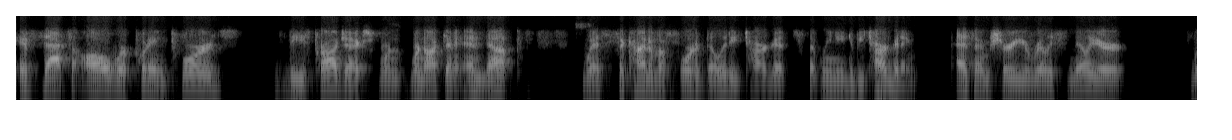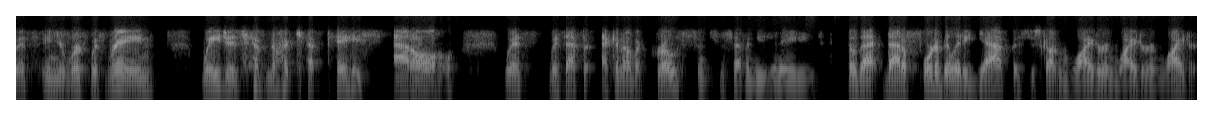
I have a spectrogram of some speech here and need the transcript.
If that's all we're putting towards these projects, we're, we're not going to end up with the kind of affordability targets that we need to be targeting. As I'm sure you're really familiar with in your work with RAIN, wages have not kept pace at all with with economic growth since the 70s and 80s. So that that affordability gap has just gotten wider and wider and wider.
